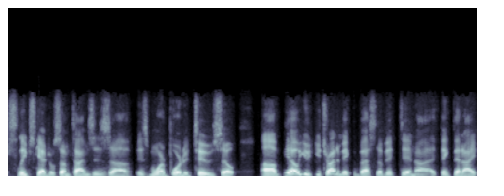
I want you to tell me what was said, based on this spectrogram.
sleep schedule sometimes is uh, is more important too. So you know you you try to make the best of it, and uh, I think that I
